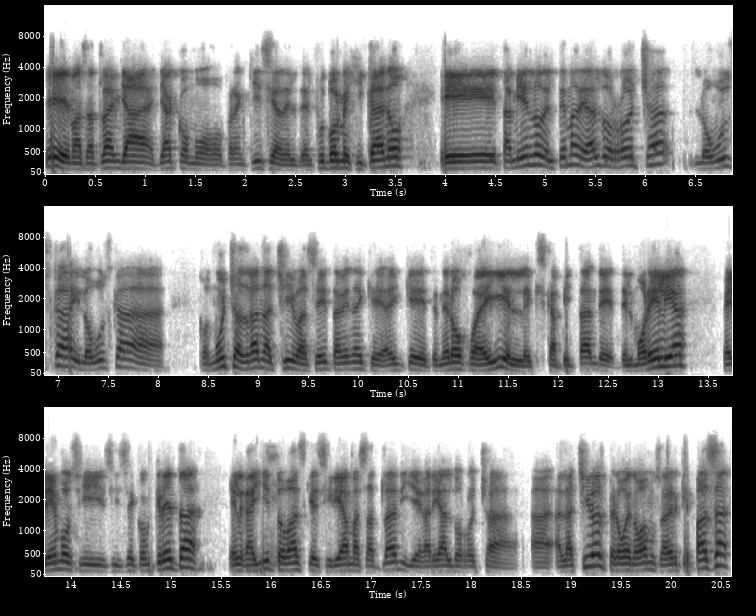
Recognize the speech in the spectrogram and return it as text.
Sí, Mazatlán ya, ya como franquicia del, fútbol mexicano. Eh, también lo del tema de Aldo Rocha, lo busca y lo busca con muchas ganas Chivas, ¿eh? también hay que, hay que tener ojo ahí, el ex capitán de, del Morelia, veremos si, si se concreta, el Gallito Vázquez iría a Mazatlán y llegaría Aldo Rocha a, las Chivas, pero bueno, vamos a ver qué pasa.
